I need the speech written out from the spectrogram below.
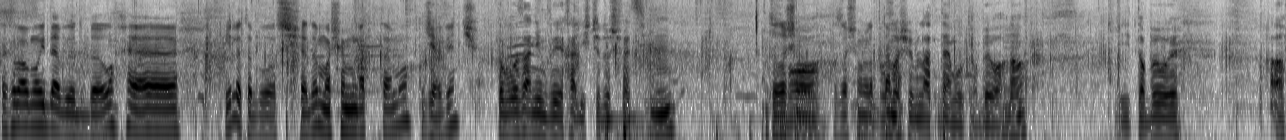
To chyba mój debiut był. E, ile to było? 7-8 lat temu? 9? To było zanim wyjechaliście do Szwecji. To z 8, Bo- z 8 lat Bo z temu. 8 lat temu to było, no. I to były... O,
